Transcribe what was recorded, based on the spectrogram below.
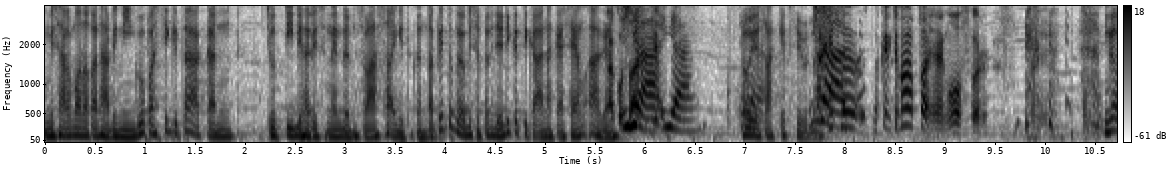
misal mau nonton hari Minggu pasti kita akan cuti di hari Senin dan Selasa gitu kan. Tapi itu nggak bisa terjadi ketika anak SMA kan. Aku iya sakit. iya Oh iya. iya sakit sih udah. Iya. Sakit, sakit kenapa? Hangover. Enggak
